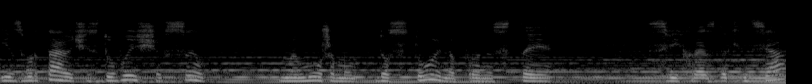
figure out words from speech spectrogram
і звертаючись до вищих сил, ми можемо достойно пронести свій хрест до кінця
